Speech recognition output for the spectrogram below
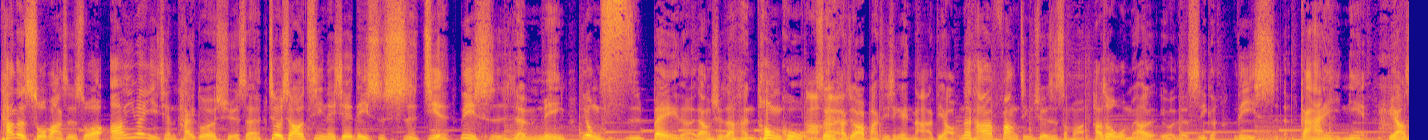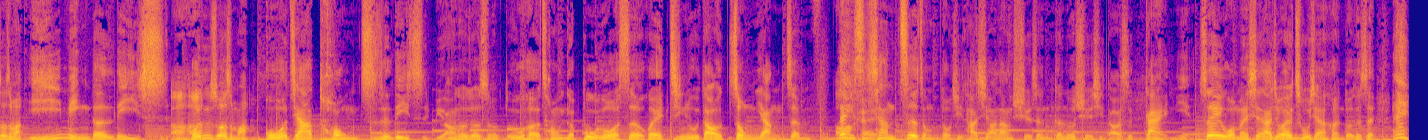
他的说法是说啊，因为以前太多的学生就是要记那些历史事件、历史人名，用死背的，让学生很痛苦，所以他就要把这些给拿掉。那他放进去的是什么？他说我们要有的是一个历史的概念，比方说什么移民的历史，或者是说什么国家统治的历史，比方说就是如何从一个部落社会进入到中央政府，类似像这种东西，他希望让学生更多学习到的是概念。所以我们现在就会出现很多，就是哎，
